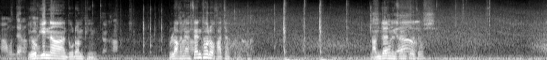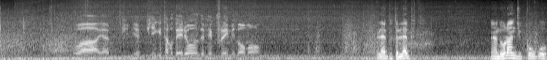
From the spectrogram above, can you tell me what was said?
아무데나 가. 여기나 노란 핑 자, 가. 몰라 그냥 아. 센터로 가자. 남자는 그냥, 센터죠 씨, 와, 야, 비, 야, 비행기 타고 내려오는데 100프레임이 넘어. 레프트 레프트 그냥 노란 집 고고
